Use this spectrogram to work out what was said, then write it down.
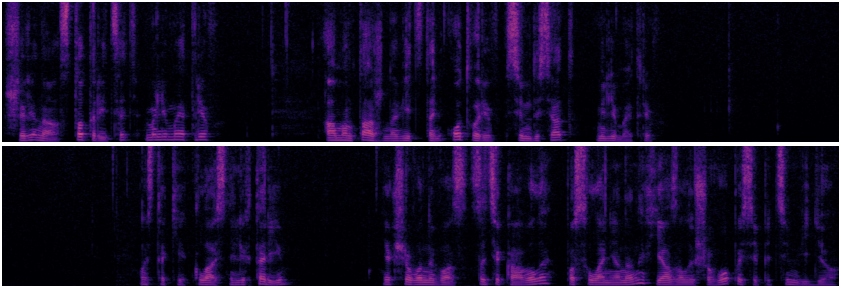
ширина 130 мм, а монтажна відстань отворів 70 мм. Ось такі класні ліхтарі. Якщо вони вас зацікавили, посилання на них я залишу в описі під цим відео.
